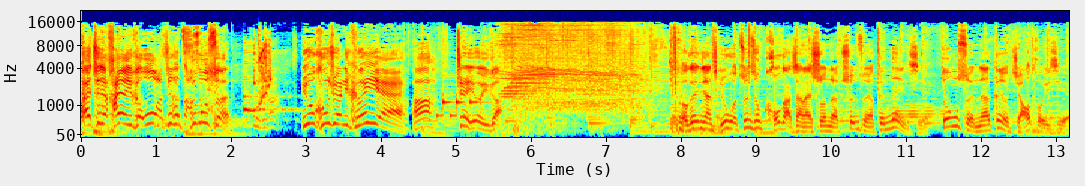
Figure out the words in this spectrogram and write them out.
哎，这里还有一个哇，这个子母笋，哟，孔雪你可以哎啊，这里又有一个。我跟你讲，如果遵从口感上来说呢，春笋要更嫩一些，冬笋呢更有嚼头一些。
